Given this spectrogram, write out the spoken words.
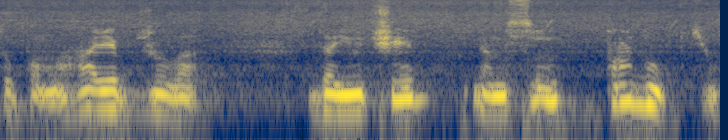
допомагає бджола, даючи нам сім продуктів.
